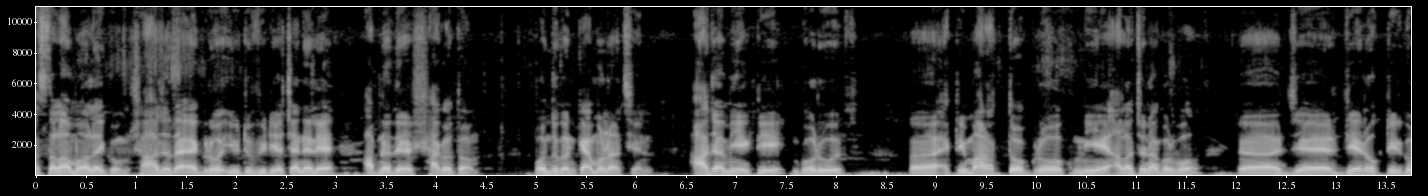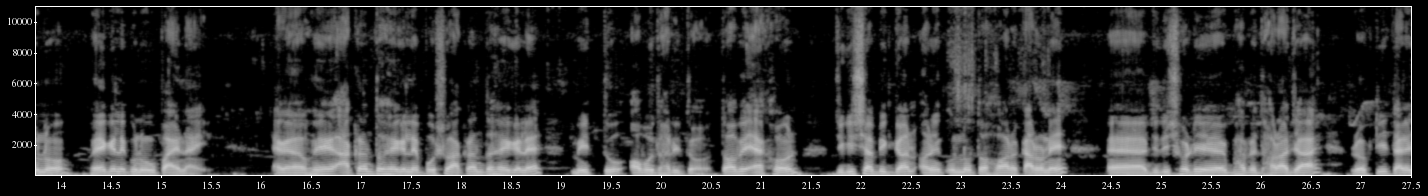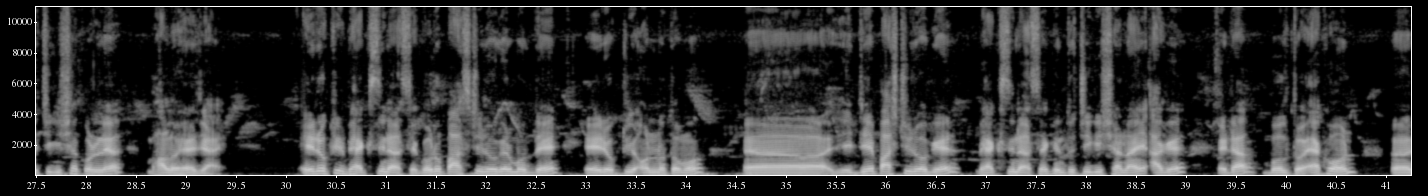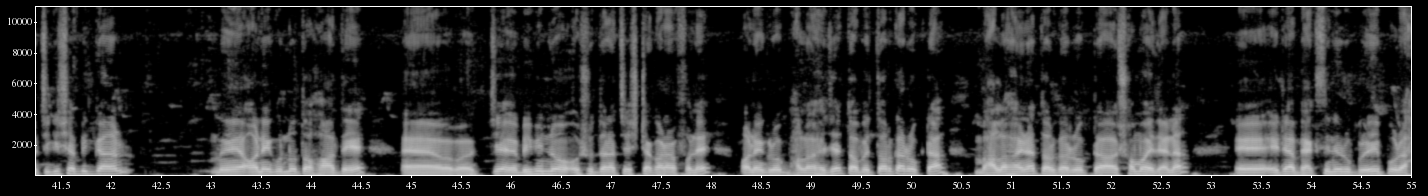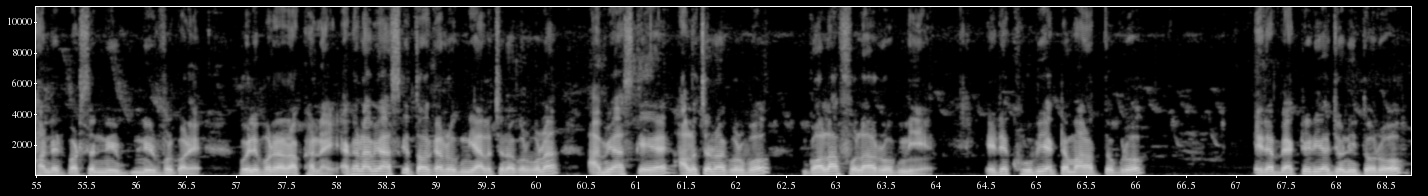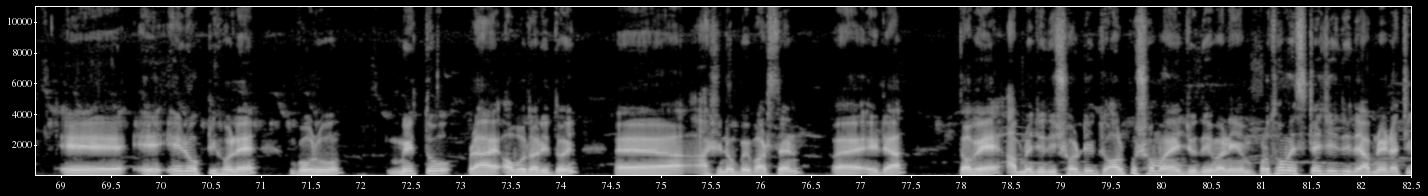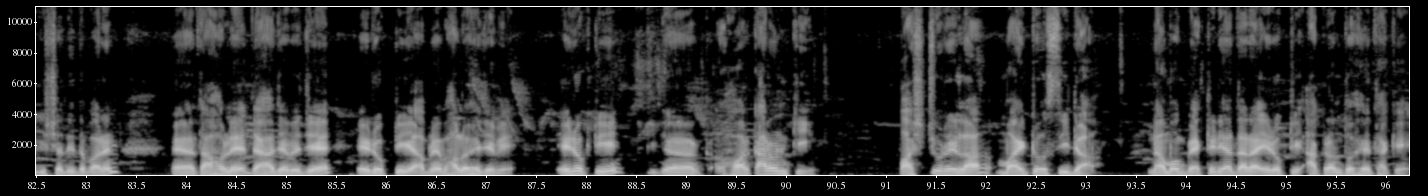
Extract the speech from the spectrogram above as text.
আসসালামু আলাইকুম। শাহজাদা agro YouTube video চ্যানেলে আপনাদের স্বাগতম। বন্ধুগণ, কেমন আছেন? আজ আমি একটি গরুর একটি মারাত্মক রোগ নিয়ে আলোচনা করব যে যে রোগটির কোনো, হয়ে গেলে কোনো উপায় নাই। হয়ে, আক্রান্ত হয়ে গেলে, পশু আক্রান্ত হয়ে গেলে মৃত্যু অবধারিত। তবে এখন চিকিৎসা বিজ্ঞান অনেক উন্নত হওয়ার কারণে যদি সঠিকভাবে ধরা যায় রোগটি, তাহলে চিকিৎসা করলে ভালো হয়ে যায়। এই রোগটির ভ্যাকসিন আছে। গরু পাঁচটি রোগের মধ্যে এই রোগটি অন্যতম। যে- পাঁচটি রোগের ভ্যাকসিন আছে, কিন্তু চিকিৎসা নাই, আগে এটা বলতো। এখন চিকিৎসা বিজ্ঞান অনেক উন্নত হওয়াতে বিভিন্ন ওষুধ দ্বারা চেষ্টা করার ফলে অনেক রোগ ভালো হয়ে যায়। তবে তরকার রোগটা ভালো হয় না তরকার রোগটা সময় দেয় না। এটা ভ্যাকসিনের উপরেই পুরো হান্ড্রেড পার্সেন্ট নির্ভর করে। হইলে পরে রক্ষা নাই। এখন আমি আজকে তরকার রোগ নিয়ে আলোচনা করব না। আমি আজকে আলোচনা করব গলা ফোলা রোগ নিয়ে। এটা খুবই একটা মারাত্মক রোগ। এটা ব্যাকটেরিয়া জনিত রোগ এই রোগটি হলে গরু মৃত্যু প্রায় অবধারিতই আশি নব্বই পার্সেন্ট এটা। তবে আপনি যদি সঠিক অল্প সময়ে যদি মানে প্রথম স্টেজে যদি আপনি এটা চিকিৎসা দিতে পারেন তাহলে দেখা যাবে যে এই রোগটি আপনার ভালো হয়ে যাবে। এই রোগটি হওয়ার কারণ কি? পাস্চুরেলা মাইটোসিডা নামক ব্যাকটেরিয়া দ্বারা এই রোগটি আক্রান্ত হয়ে থাকে।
